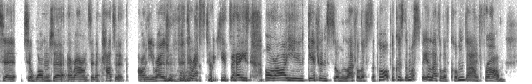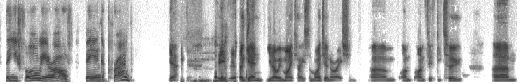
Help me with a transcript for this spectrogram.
to to wander around in a paddock on your own for the rest of your days, or are you given some level of support? Because there must be a level of come down from the euphoria of being a pro. Yeah. Again, you know, in my case, in my generation, um, I'm I'm 52. Um,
